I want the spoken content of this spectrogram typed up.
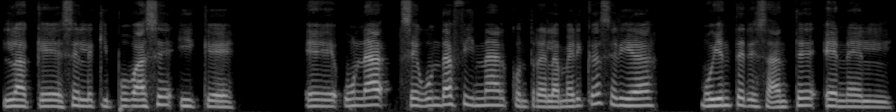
la que es el equipo base y que eh, una segunda final contra el América sería muy interesante en el,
